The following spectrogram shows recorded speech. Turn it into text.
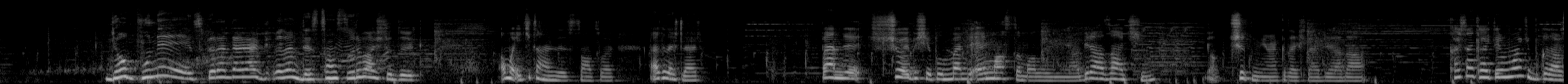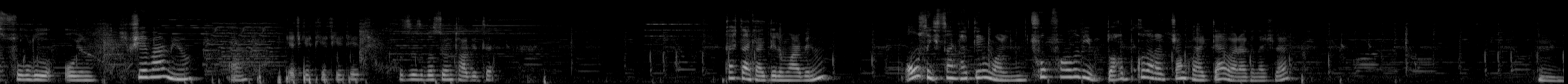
Ya bu ne? Süper Ender'ler bitmeden destansları başladık. Ama iki tane destans var. Arkadaşlar ben de şöyle bir şey yapalım. Ben de elmas da mı alalım ya? Biraz daha açayım. Yok çıkmıyor arkadaşlar ya daha. Kaç tane karakterim var ki bu kadar solu oyun? Hiçbir şey vermiyor. Geç geç geç geç geç. Hızlı hızlı basıyorum tablete. Kaç tane karakterim var benim? 18 tane karakterim var. Çok fazla değil. Daha bu kadar açacağım karakter var arkadaşlar. Hmm.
